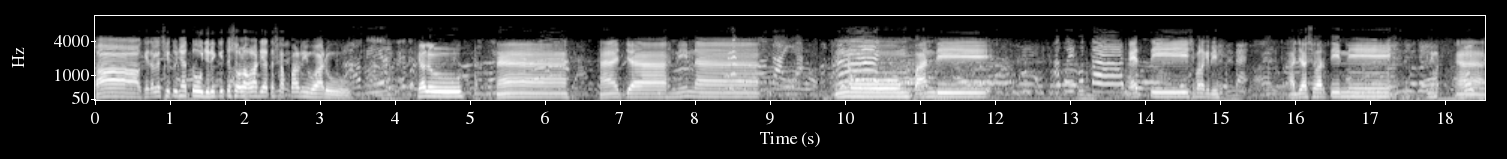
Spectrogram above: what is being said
Ah, kita lihat situnya tuh. Jadi kita seolah-olah di atas kapal nih. Waduh. Halo. Nah, Hajah Nina, Nung, Pandi, aku ikutan Eti, siapa lagi nih? Hajah Suartini. Ini nah,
